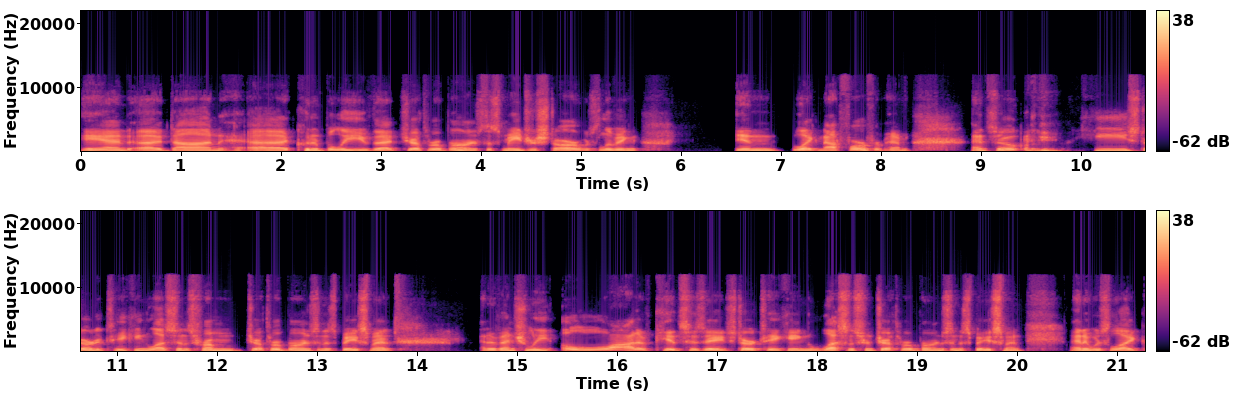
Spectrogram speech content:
And uh, Don uh, couldn't believe that Jethro Burns, this major star, was living in like not far from him. And so he started taking lessons from Jethro Burns in his basement. And eventually, a lot of kids his age started taking lessons from Jethro Burns in his basement. And it was like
